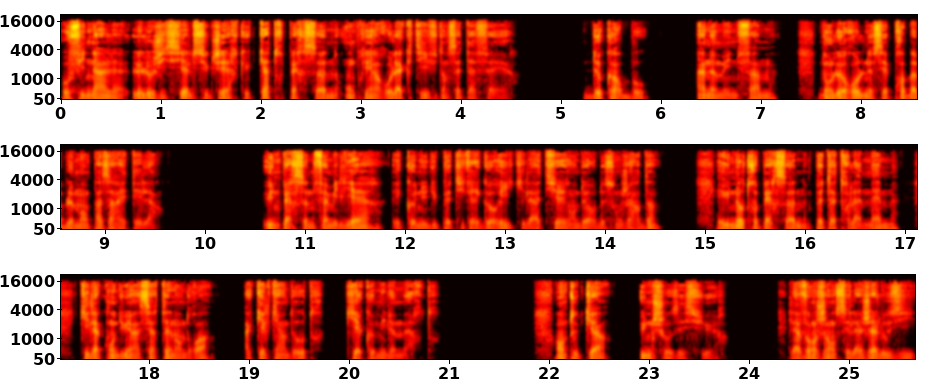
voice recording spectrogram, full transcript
Au final, le logiciel suggère que quatre personnes ont pris un rôle actif dans cette affaire. Deux corbeaux, un homme et une femme, dont le rôle ne s'est probablement pas arrêté là. Une personne familière et connue du petit Grégory qui l'a attiré en dehors de son jardin, et une autre personne, peut-être la même, qui l'a conduit à un certain endroit, à quelqu'un d'autre, qui a commis le meurtre. En tout cas, une chose est sûre. La vengeance et la jalousie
